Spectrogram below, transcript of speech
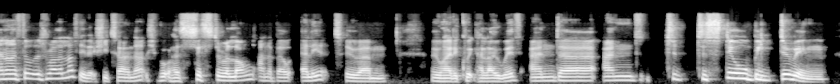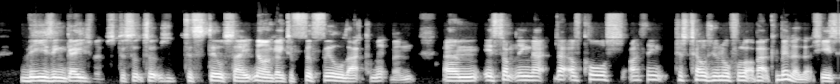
and I thought it was rather lovely that she turned up. She brought her sister along, Annabel Elliot, who um, who I had a quick hello with, and uh, and to to still be doing these engagements to, to to still say no i'm going to fulfill that commitment um, is something that that of course i think just tells you an awful lot about camilla that she's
